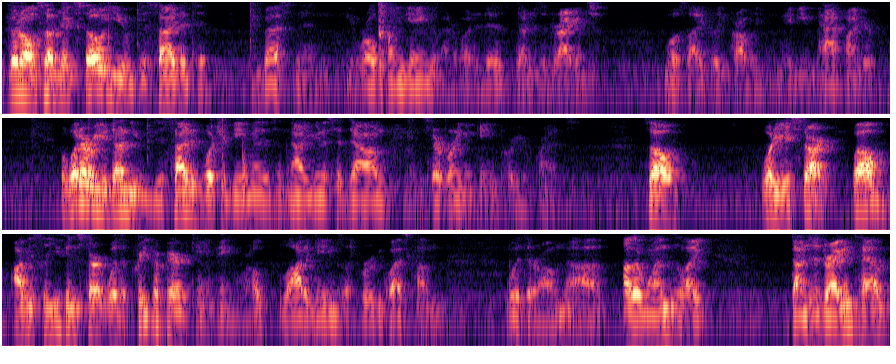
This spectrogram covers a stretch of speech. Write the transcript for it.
a good old subject. So you've decided to invest in your role playing game, no matter what it is Dungeons and Dragons, most likely, probably, maybe even Pathfinder. But whatever you've done, you've decided what your game is, and now you're going to sit down and start running a game for your friends. So, where do you start? Well, obviously, you can start with a pre prepared campaign world. A lot of games like RuneQuest come with their own. Uh, other ones like Dungeons and Dragons have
